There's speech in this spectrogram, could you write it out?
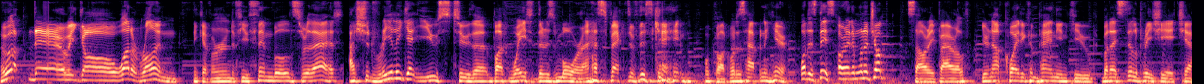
Oh, there we go. What a run. I think I've earned a few thimbles for that. I should really get used to the, but wait, there's more aspect of this game. Oh god, what is happening here? What is this? All right, I'm gonna jump. Sorry, Barrel. You're not quite a companion cube, but I still appreciate you.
